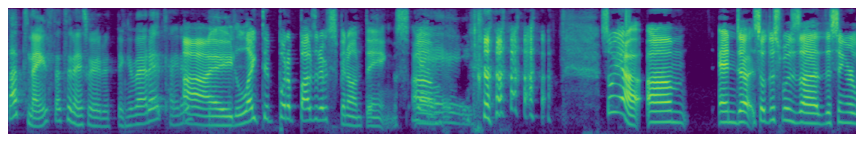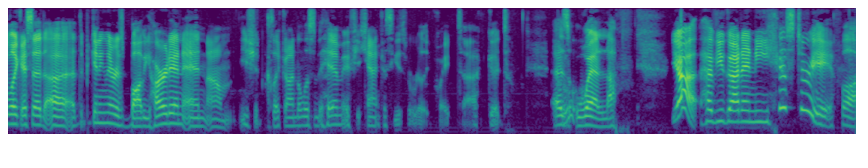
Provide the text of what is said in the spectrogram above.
That's nice. That's a nice way to think about it, kind of. I like to put a positive spin on things. Um, Yay. so yeah, um, and uh, so this was uh, the singer, like I said uh, at the beginning, there is Bobby Hardin, and um, you should click on to listen to him if you can, because he's really quite uh, good as Cool. well. Yeah, have you got any history for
